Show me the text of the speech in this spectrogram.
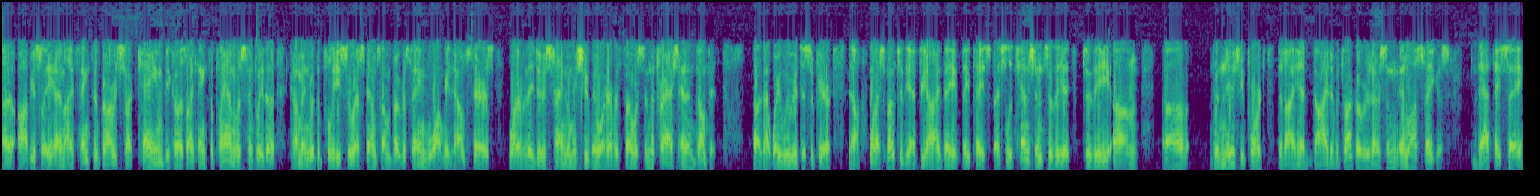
Uh, obviously, and I think the garbage truck came because I think the plan was simply to come in with the police, arrest me on some bogus thing, walk me downstairs, whatever they do, strangle me, shoot me, whatever, throw us in the trash, and then dump it. Uh, that way we would disappear. Now, when I spoke to the FBI, they they paid special attention to the to the um, uh, the news report that I had died of a drug overdose in, in Las Vegas. That they say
